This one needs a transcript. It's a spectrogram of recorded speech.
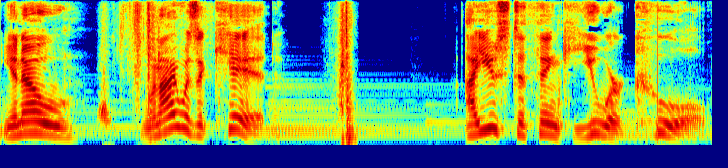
You know, when I was a kid, I used to think you were cool.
